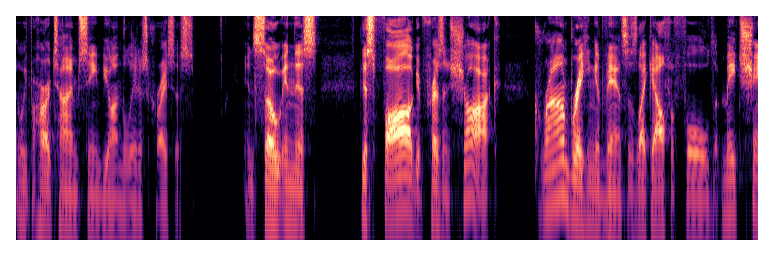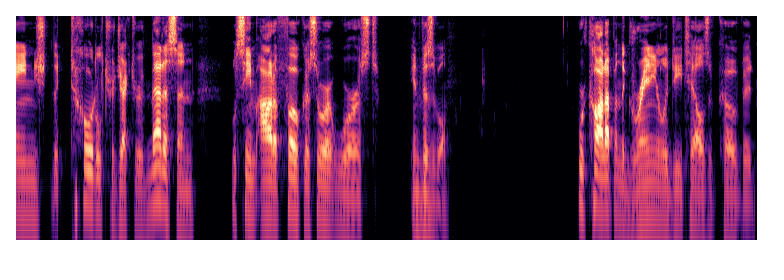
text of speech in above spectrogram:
and we have a hard time seeing beyond the latest crisis. And so, in this, this fog of present shock, groundbreaking advances like AlphaFold that may change the total trajectory of medicine will seem out of focus or at worst, invisible. We're caught up in the granular details of COVID.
